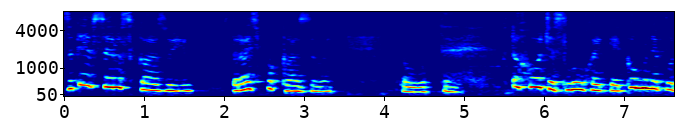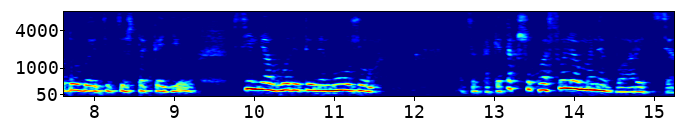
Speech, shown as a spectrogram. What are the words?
Зате я все розказую, стараюсь показувати. От. Хто хоче, слухайте, кому не подобається, це ж таке діло. Всім я вгодити не можу. Оце таке. Так що квасоля в мене вариться.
